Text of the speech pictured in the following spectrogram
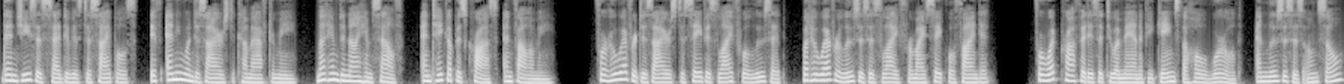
Then Jesus said to his disciples, If anyone desires to come after me, let him deny himself, and take up his cross, and follow me. For whoever desires to save his life will lose it, but whoever loses his life for my sake will find it. For what profit is it to a man if he gains the whole world, and loses his own soul?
